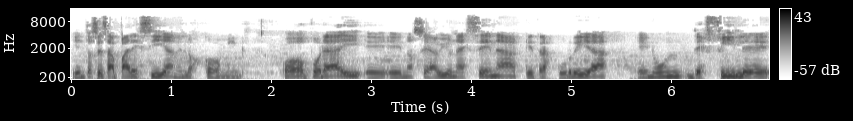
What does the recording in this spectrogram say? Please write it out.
y entonces aparecían en los cómics. O por ahí, eh, eh, no sé, había una escena que transcurría en un desfile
